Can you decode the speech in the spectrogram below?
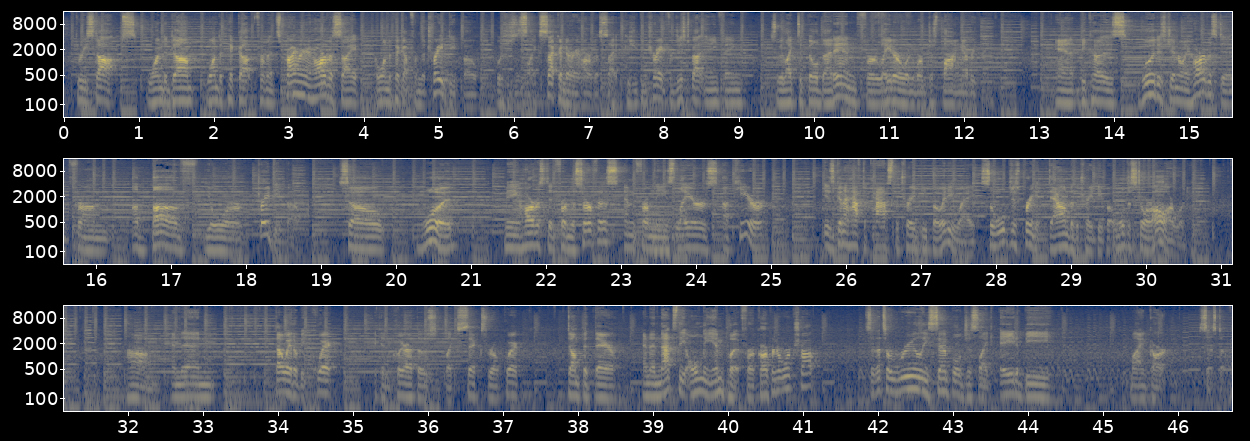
three stops one to dump, one to pick up from its primary harvest site, and one to pick up from the trade depot, which is its like secondary harvest site because you can trade for just about anything. So we like to build that in for later when we're just buying everything. And because wood is generally harvested from above your trade depot. So wood being harvested from the surface and from these layers up here is going to have to pass the trade depot anyway, so we'll just bring it down to the trade depot and we'll just store all our wood here. Um, and then that way it'll be quick. It can clear out those like six real quick, dump it there, and then that's the only input for a carpenter workshop. So that's a really simple, just like A to B minecart system.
